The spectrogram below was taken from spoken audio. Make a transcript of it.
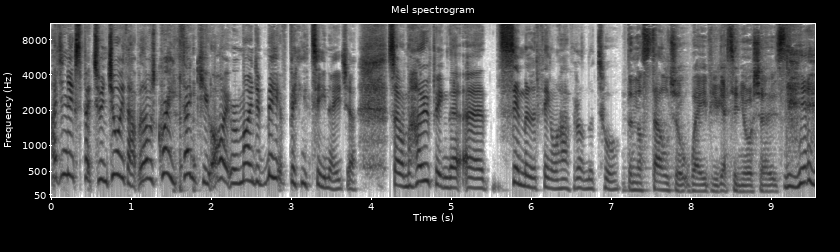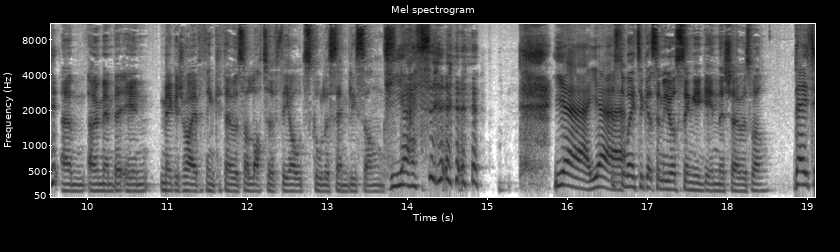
I didn't expect to enjoy that, but that was great. Thank you. Oh, it reminded me of being a teenager. So I'm hoping that a similar thing will happen on the tour. The nostalgia wave you get in your shows. um, I remember in Mega Drive, I think there was a lot of the old school assembly songs. Yes. yeah, yeah. Just a way to get some of your singing in the show as well. There's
